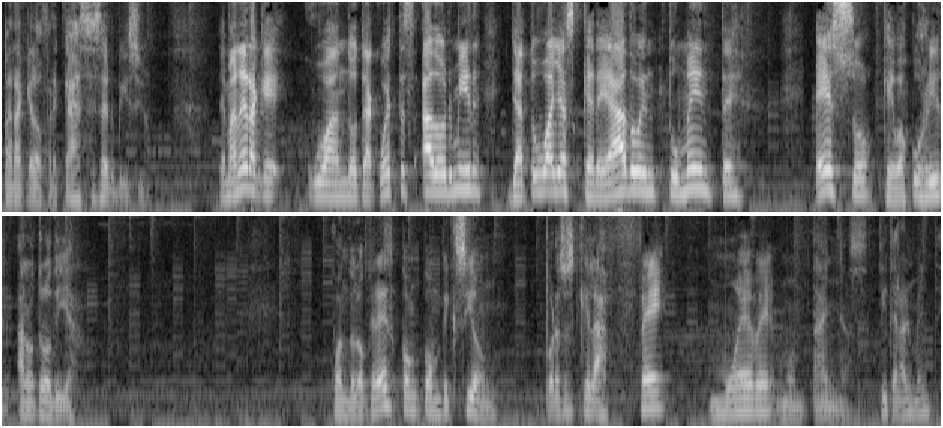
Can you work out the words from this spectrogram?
para que le ofrezcas ese servicio. De manera que cuando te acuestes a dormir, ya tú hayas creado en tu mente eso que va a ocurrir al otro día. Cuando lo crees con convicción, por eso es que la fe mueve montañas, literalmente.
